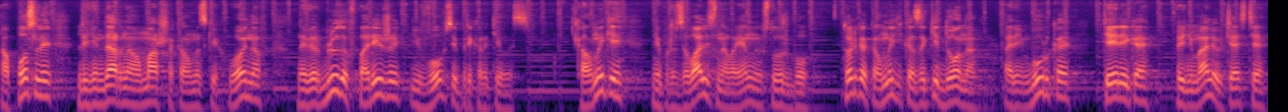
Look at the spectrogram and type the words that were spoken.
а после легендарного марша калмыцких воинов на верблюдах в Париже и вовсе прекратилась. Калмыки не призывались на военную службу. Только калмыки-казаки Дона, Оренбурга, Терека принимали участие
